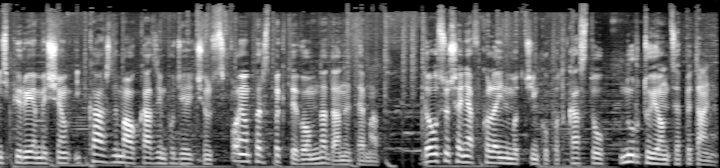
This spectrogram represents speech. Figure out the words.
inspirujemy się i każdy ma okazję podzielić się swoją perspektywą na dany temat. Do usłyszenia w kolejnym odcinku podcastu Nurtujące Pytania.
